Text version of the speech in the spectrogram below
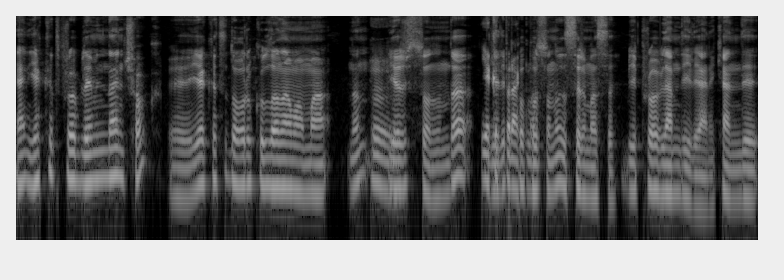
Yani yakıt probleminden çok e, yakıtı doğru kullanamamanın Hmm. yarış sonunda Yakıt gelip bırakma. poposunu ısırması. Bir problem değil yani. Kendi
